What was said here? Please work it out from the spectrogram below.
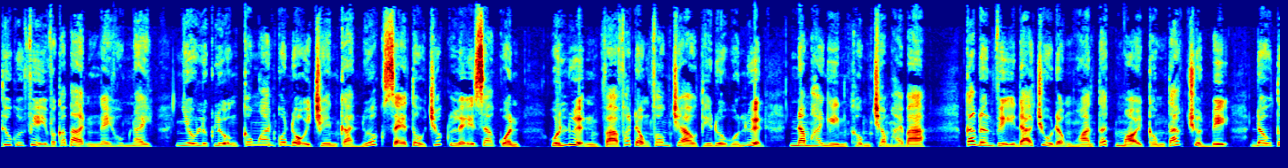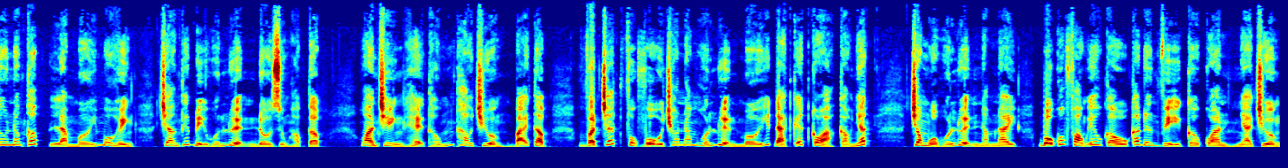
Thưa quý vị và các bạn, ngày hôm nay, nhiều lực lượng công an quân đội trên cả nước sẽ tổ chức lễ gia quân, huấn luyện và phát động phong trào thi đua huấn luyện năm 2023. Các đơn vị đã chủ động hoàn tất mọi công tác chuẩn bị, đầu tư nâng cấp làm mới mô hình, trang thiết bị huấn luyện, đồ dùng học tập, hoàn chỉnh hệ thống thao trường, bãi tập, vật chất phục vụ cho năm huấn luyện mới đạt kết quả cao nhất. Trong mùa huấn luyện năm nay, Bộ Quốc phòng yêu cầu các đơn vị cơ quan, nhà trường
